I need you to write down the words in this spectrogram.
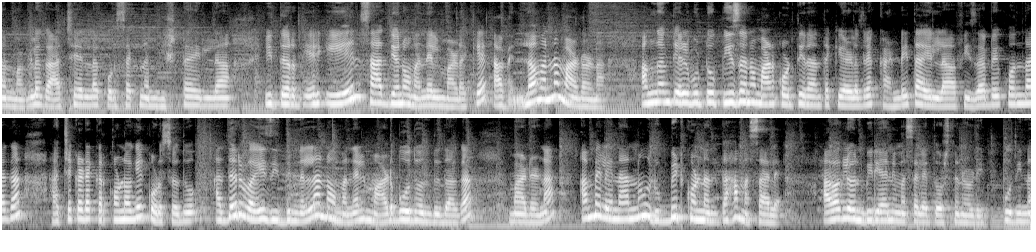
ನನ್ನ ಮಗಳಿಗೆ ಆಚೆ ಎಲ್ಲ ಕೊಡ್ಸೋಕ್ಕೆ ನನಗೆ ಇಷ್ಟ ಇಲ್ಲ. ಈ ಥರದ್ದು ಏನು ಸಾಧ್ಯನೋ ಮನೇಲಿ ಮಾಡೋಕ್ಕೆ ಅವೆಲ್ಲವನ್ನು ಮಾಡೋಣ. ಹಂಗಂತ ಹೇಳ್ಬಿಟ್ಟು ಪಿಝಾನು ಮಾಡಿಕೊಡ್ತೀರಾ ಅಂತ ಕೇಳಿದ್ರೆ ಖಂಡಿತ ಇಲ್ಲ. ಪಿಝಾ ಬೇಕು ಅಂದಾಗ ಆಚೆ ಕಡೆ ಕರ್ಕೊಂಡೋಗೇ ಕೊಡಿಸೋದು. ಅದರ್ವೈಸ್ ಇದನ್ನೆಲ್ಲ ನಾವು ಮನೇಲಿ ಮಾಡ್ಬೋದು ಅಂದಿದಾಗ ಮಾಡೋಣ. ಆಮೇಲೆ ನಾನು ರುಬ್ಬಿಟ್ಕೊಂಡಂತಹ ಮಸಾಲೆ. ಆವಾಗಲೇ ಒಂದು ಬಿರಿಯಾನಿ ಮಸಾಲೆ ತೋರಿಸ್ತೇನೆ ನೋಡಿ. ಪುದೀನ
